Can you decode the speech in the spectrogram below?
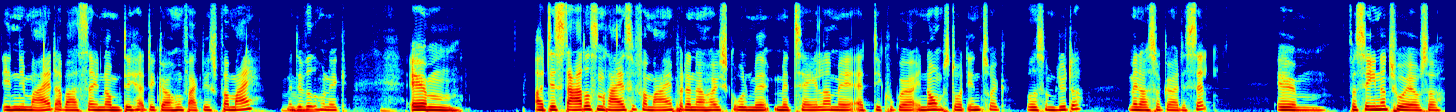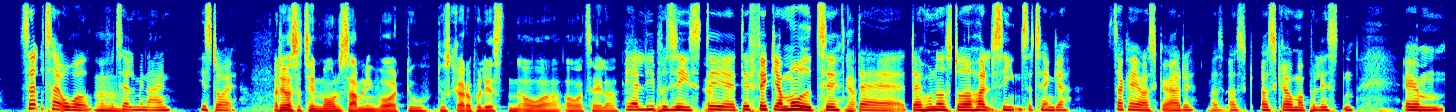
inde i mig, der bare sagde, om det her, det gør hun faktisk for mig, men det ved hun ikke. Mm. Øhm, og det startede sådan en rejse for mig på den her højskole med, med taler med, at det kunne gøre enormt stort indtryk, både som lytter, men også at gøre det selv. Øhm, for senere turde jeg jo så selv tage ordet mm. Og fortælle min egen historie. Og det var så til en morgensamling, hvor du, du skrev dig på listen over, over talere. Ja, lige præcis. Ja. Det, det fik jeg mod til, Ja. da, da hun havde stået og holdt sin. Så tænkte jeg, så kan jeg også gøre det, og, Mm. og, og skrev mig på listen. Mm. Øhm,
